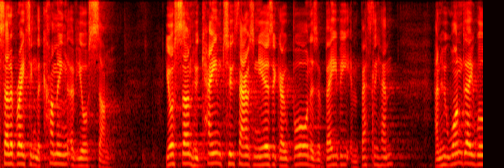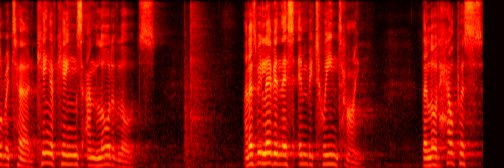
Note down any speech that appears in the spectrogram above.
celebrating the coming of your Son. Your Son who came 2,000 years ago, born as a baby in Bethlehem and who one day will return, King of kings and Lord of lords. And as we live in this in between time, then, Lord, help us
